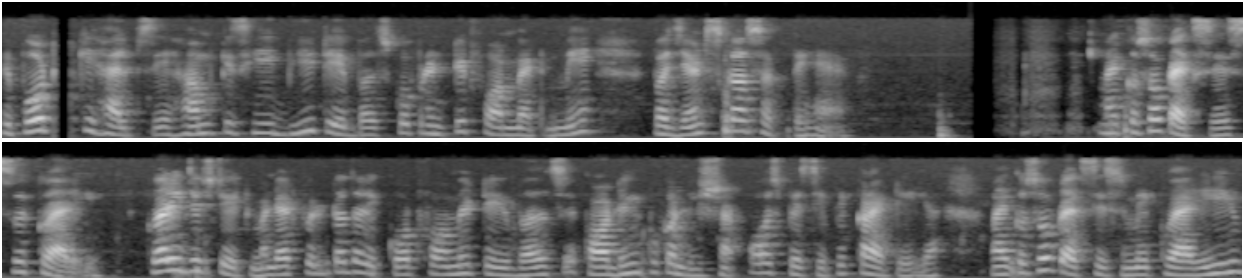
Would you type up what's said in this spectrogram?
report की हेल्प से हम किसी भी टेबल्स को प्रिंटेड फॉर्मेट में प्रेजेंट्स कर सकते हैं। Microsoft Access query Query is a statement that filter the record format tables according to condition or specific criteria. Microsoft Access में query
